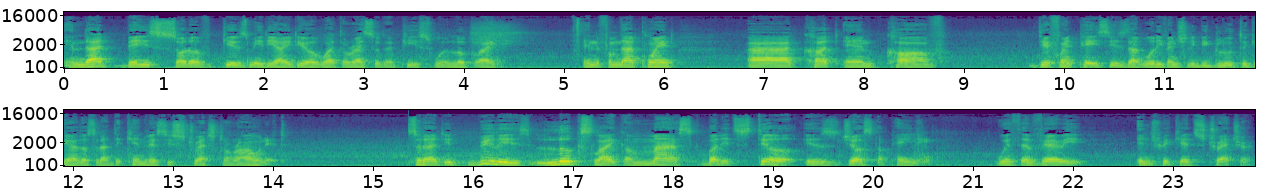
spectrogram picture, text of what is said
and that base sort of gives me the idea of what the rest of the piece will look like. And from that point, I cut and carve different pieces that will eventually be glued together so that the canvas is stretched around it. So that it really looks like a mask, but it still is just a painting with a very intricate stretcher.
